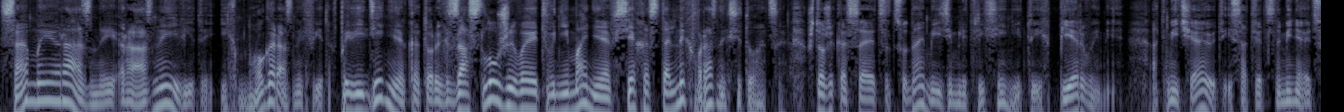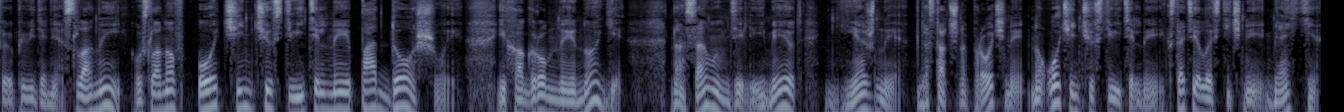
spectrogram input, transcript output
Самые разные, разные виды, их много разных видов, поведение которых заслуживает внимания всех остальных в разных ситуациях. Что же касается цунами и землетрясений, то их первыми отмечают и, соответственно, меняют свое поведение слоны. У слонов очень чувствительные подошвы подошвы. Их огромные ноги на самом деле имеют нежные, достаточно прочные, но очень чувствительные и, кстати, эластичные, мягкие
